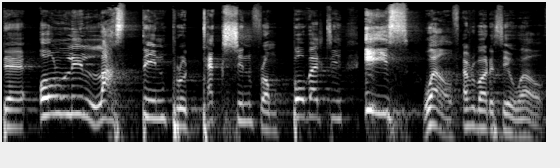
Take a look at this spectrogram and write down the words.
The only lasting protection from poverty is wealth. Everybody say wealth.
